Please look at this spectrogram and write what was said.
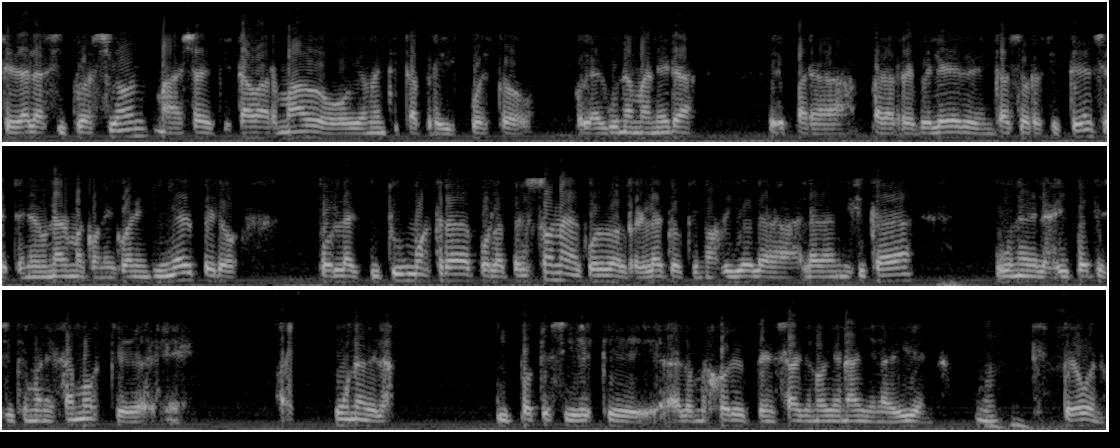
se da la situación, más allá de que estaba armado, obviamente está predispuesto o de alguna manera eh, para, para repeler en caso de resistencia, tener un arma con el cual intimidar, pero por la actitud mostrada por la persona, de acuerdo al relato que nos dio la, la damnificada, una de las hipótesis que manejamos que eh, una de las hipótesis es que a lo mejor pensaba que no había nadie en la vivienda. Pero bueno,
